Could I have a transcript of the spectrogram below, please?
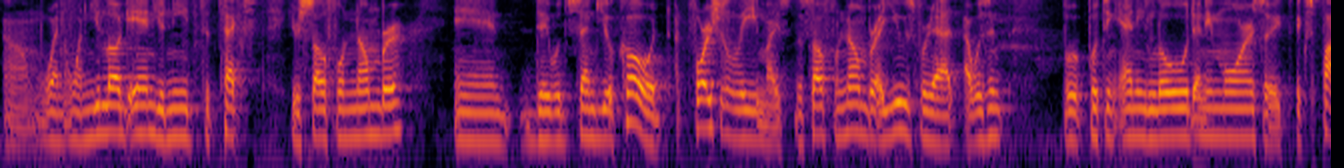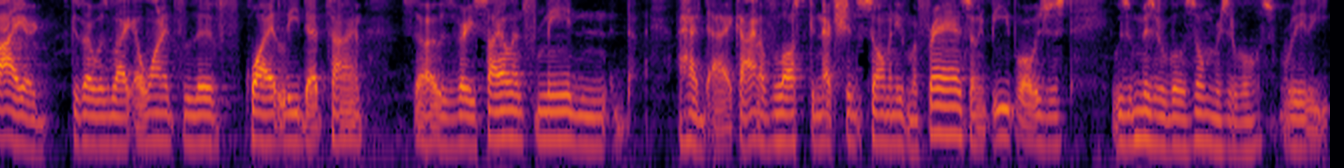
Um, when when you log in you need to text your cell phone number and they would send you a code. Unfortunately my the cell phone number i used for that i wasn't putting any load anymore so it expired because i was like i wanted to live quietly that time. So it was very silent for me and i had i kind of lost connection to so many of my friends so many people. I was just it was miserable so miserable. It was really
